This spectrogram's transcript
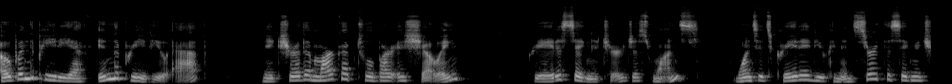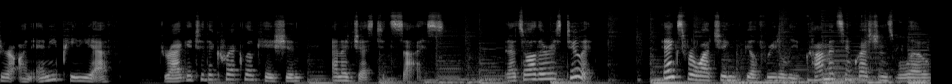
Open the PDF in the Preview app Make sure the markup toolbar is showing. Create a signature just once. Once it's created, you can insert the signature on any PDF, drag it to the correct location, and adjust its size. That's all there is to it. Thanks for watching. Feel free to leave comments and questions below.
